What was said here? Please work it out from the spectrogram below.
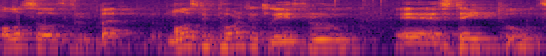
also, through, but most importantly, through uh, state tools.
